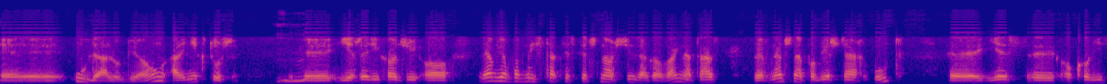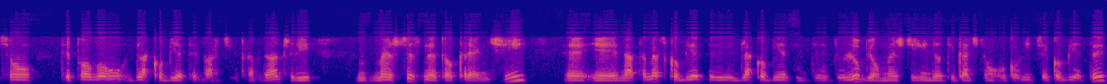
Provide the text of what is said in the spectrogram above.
yy, uda lubią, ale niektórzy. Yy, jeżeli chodzi o, ja mówię o pewnej statystyczności zachowań, natomiast wewnętrzna powierzchnia ud yy, jest okolicą typową dla kobiety bardziej, prawda? Czyli mężczyznę to kręci, E, e, Natomiast kobiety, dla kobiety lubią mężczyźni dotykać tą okolicę kobiety,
